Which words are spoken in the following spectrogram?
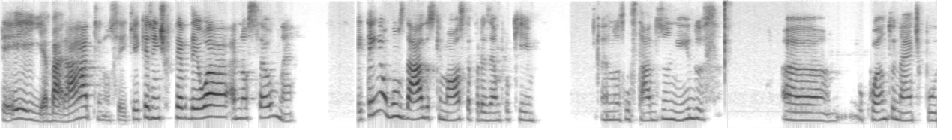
ter, e é barato, e não sei o que, que a gente perdeu a, a noção, né? E tem alguns dados que mostram, por exemplo, que nos Estados Unidos, uh, o quanto, né, tipo,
